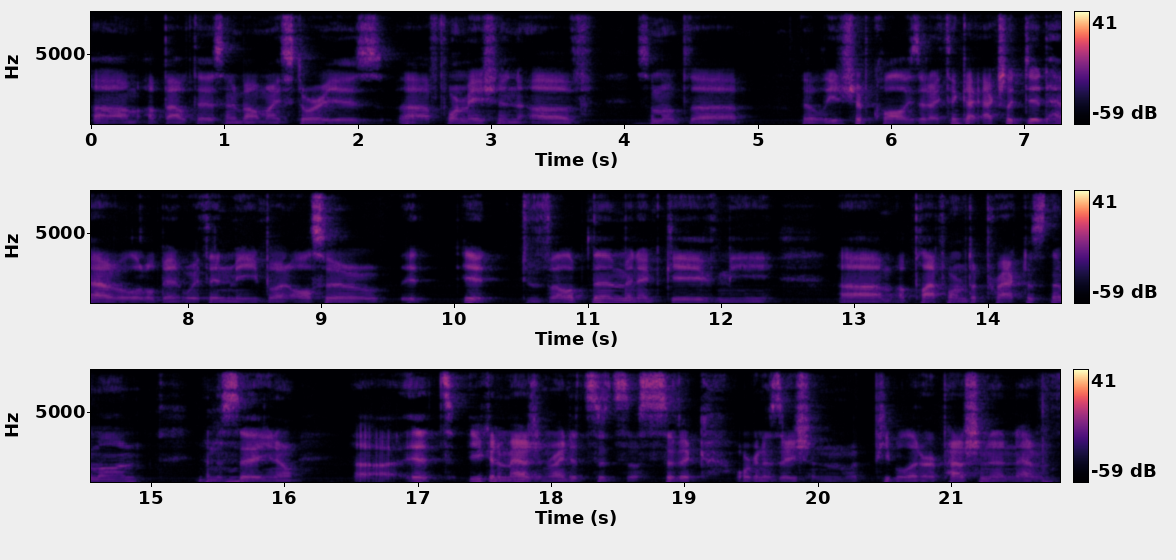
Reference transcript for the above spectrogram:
um, about this and about my story is uh, formation of some of the the leadership qualities that I think I actually did have a little bit within me, but also it it developed them and it gave me um, a platform to practice them on and to say, you know, uh, it you can imagine, right? It's it's a civic organization with people that are passionate and have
